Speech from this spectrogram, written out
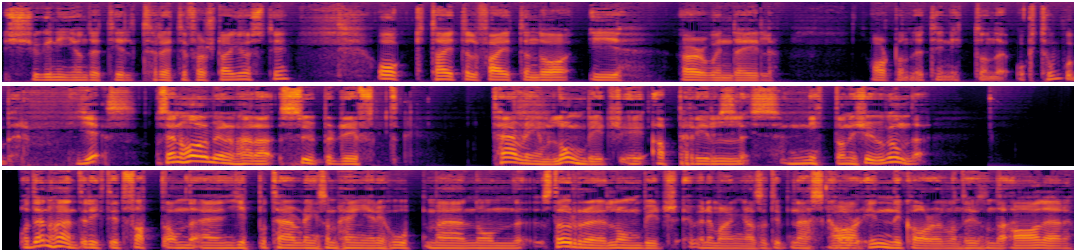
29 till 31 augusti. Och Title Fighten då i Irwindale 18 till 19 oktober. Yes. Sen har de ju den här Superdrift tävlingen Long Beach i april Precis. 19-20. Och den har jag inte riktigt fattat om det är en jippotävling som hänger ihop med någon större Long Beach evenemang, alltså typ Nascar, Ja. Indycar eller någonting sånt där. Ja, det är det.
